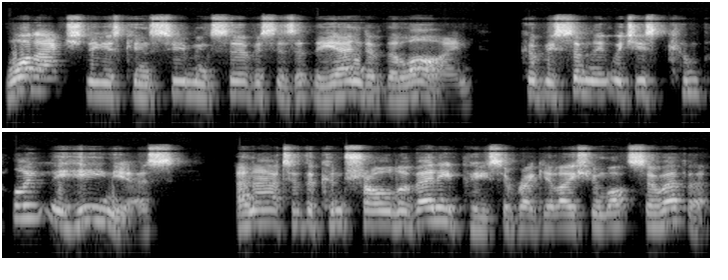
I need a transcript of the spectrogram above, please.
what actually is consuming services at the end of the line could be something which is completely heinous and out of the control of any piece of regulation whatsoever.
